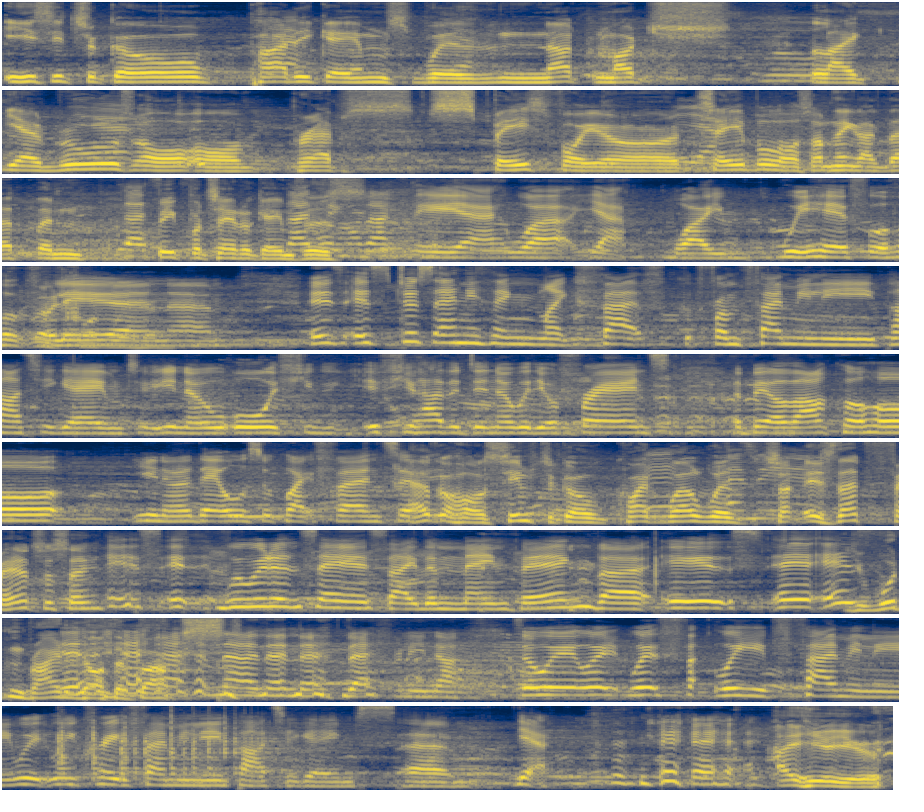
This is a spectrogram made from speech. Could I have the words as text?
easy to go party Yeah. games with not much like yeah rules Yeah. or, or perhaps space for your Yeah. table or something like that, then That's big potato games That's is exactly yeah. What yeah, why we're here for hopefully, and um, it's, it's just anything like fa- from family party game to you know, or if you if you have a dinner with your friends, a bit of alcohol, you know, they're also quite fun. So alcohol seems to go quite well with. I mean- so is that fair to say? It's, it, we wouldn't say it's like the main thing, but it's it is. You wouldn't write it on the box. no, no, no, definitely not. So we we we we family we, we create family party games. Um, yeah, I hear you.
